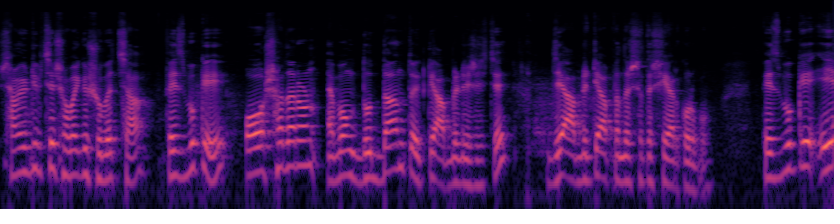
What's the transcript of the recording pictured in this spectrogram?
স্বামী টিপসে সবাইকে শুভেচ্ছা। ফেসবুকে অসাধারণ এবং দুর্দান্ত একটি আপডেট এসেছে, যে আপডেটটি আপনাদের সাথে শেয়ার করব। ফেসবুকে এই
